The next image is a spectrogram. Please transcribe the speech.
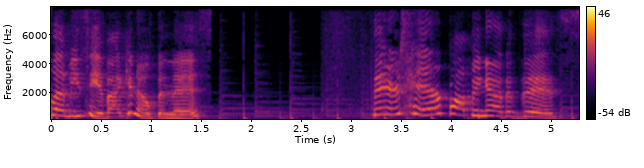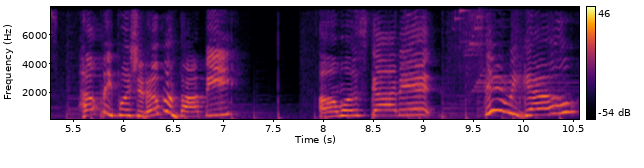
Let me see if I can open this. There's hair popping out of this. Help me push it open, Poppy. Almost got it. There we go.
